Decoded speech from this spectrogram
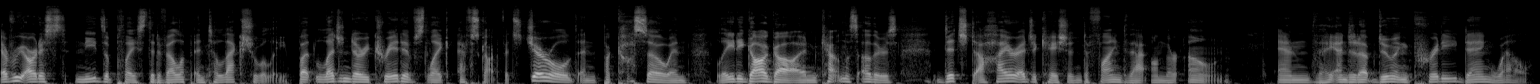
Every artist needs a place to develop intellectually, but legendary creatives like F. Scott Fitzgerald and Picasso and Lady Gaga and countless others ditched a higher education to find that on their own, and they ended up doing pretty dang well.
